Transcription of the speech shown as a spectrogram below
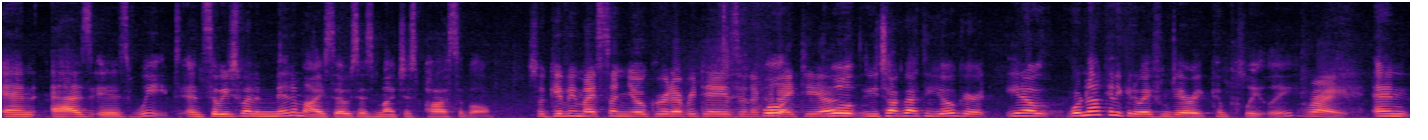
and as is wheat. And so we just want to minimize those as much as possible. So giving my son yogurt every day isn't a well, good idea? Well, you talk about the yogurt. You know, we're not going to get away from dairy completely. Right. And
